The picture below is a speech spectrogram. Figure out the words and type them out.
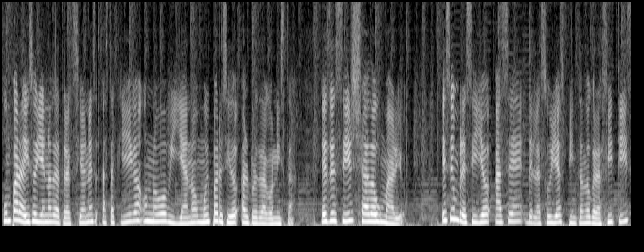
un paraíso lleno de atracciones hasta que llega un nuevo villano muy parecido al protagonista, es decir, Shadow Mario. Ese hombrecillo hace de las suyas pintando grafitis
